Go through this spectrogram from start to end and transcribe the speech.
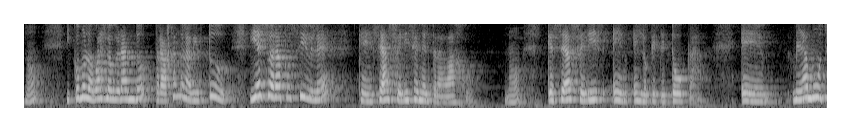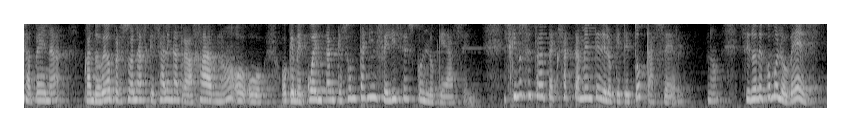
¿no? ¿Y cómo lo vas logrando? Trabajando la virtud. Y eso hará posible que seas feliz en el trabajo, ¿no? Que seas feliz en, lo que te toca. Eh, me da mucha pena cuando veo personas que salen a trabajar, ¿no? O, o que me cuentan que son tan infelices con lo que hacen. Es que no se trata exactamente de lo que te toca hacer, sino de cómo lo ves.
